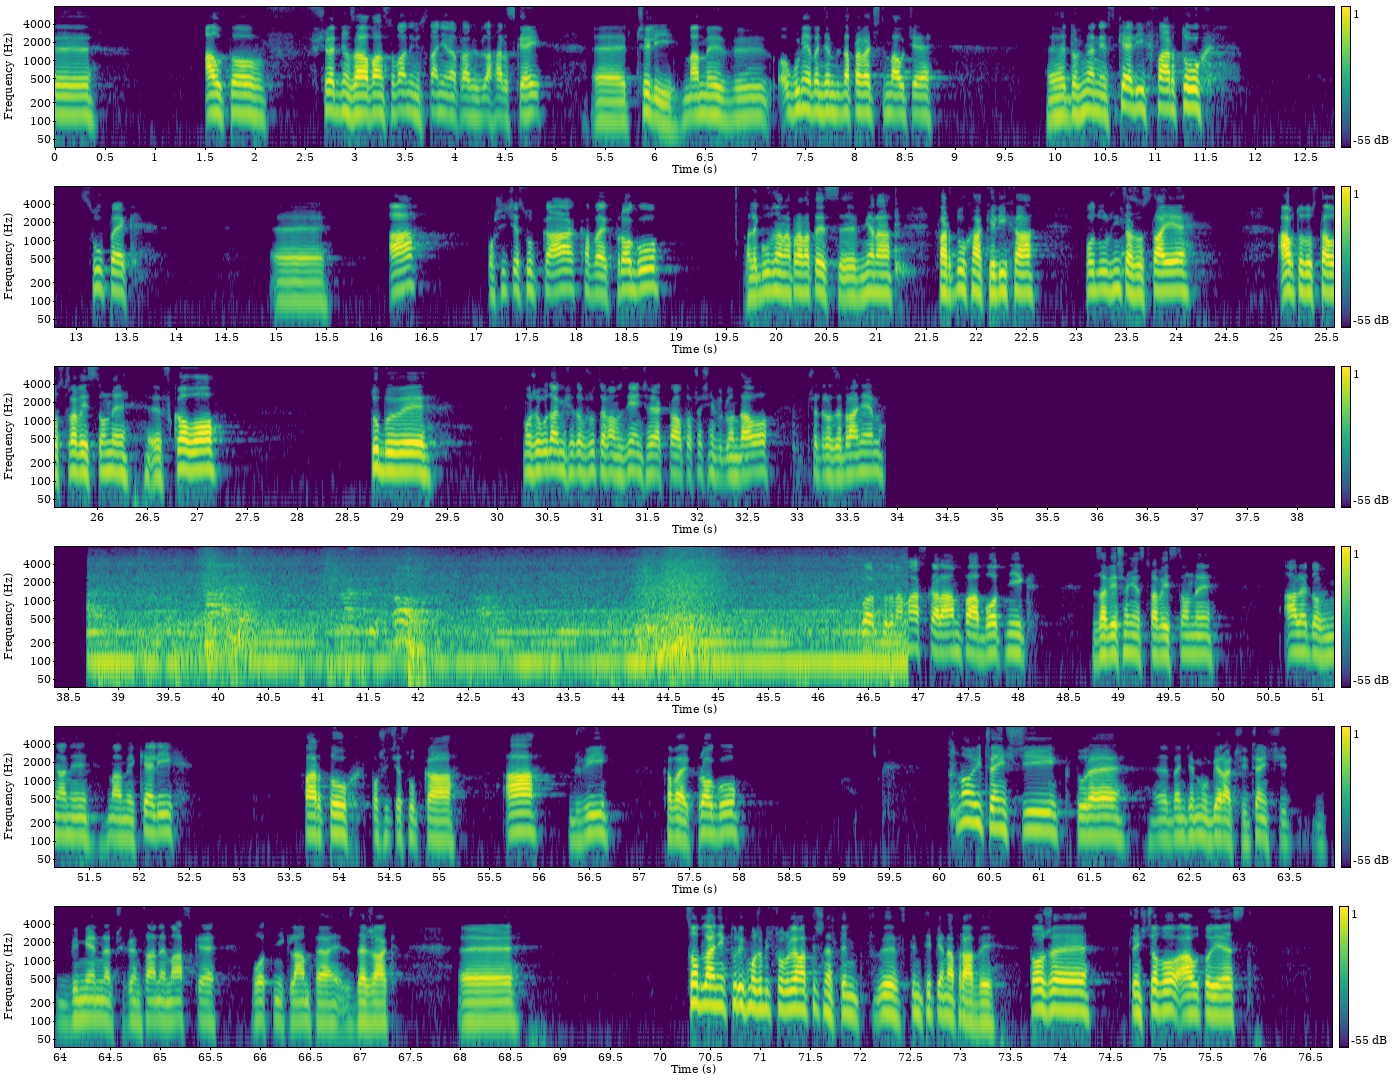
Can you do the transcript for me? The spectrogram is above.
auto w średnio zaawansowanym stanie naprawy blacharskiej, e, czyli mamy, w, ogólnie będziemy naprawiać w tym aucie do wymiany kielich, fartuch, słupek A, poszycie słupka A, kawałek progu, ale główna naprawa to jest wymiana fartucha, kielicha, podłużnica zostaje, auto dostało z prawej strony w koło, tu były, może uda mi się to wrzucę Wam zdjęcia, jak to auto wcześniej wyglądało przed rozebraniem. Była uszkodzona maska, lampa, błotnik, zawieszenie z prawej strony, ale do wymiany mamy kielich, fartuch, poszycie słupka A, drzwi, kawałek progu. No i części, które e, będziemy ubierać, czyli części wymienne, przykręcane, maskę, błotnik, lampę, zderzak. E, Co dla niektórych może być problematyczne w tym, w, tym typie naprawy? To, że częściowo auto jest,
